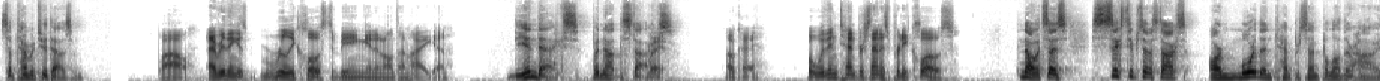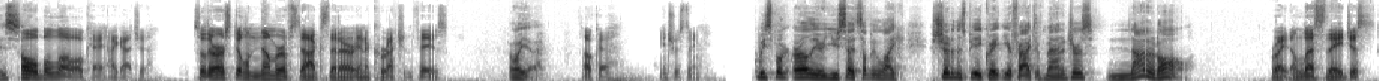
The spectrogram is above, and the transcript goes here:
September 2000. Wow, everything is really close to being in an all time high again. The index, but not the stocks. Right. Okay, but within ten percent is pretty close. No, it says 60% of stocks are more than 10% below their highs. Oh, below. Okay, I gotcha. So there are still a number of stocks that are in a correction phase. Oh, yeah. Okay, interesting. We spoke earlier. You said something like, shouldn't this be a great year for active managers? Not at all. Right, unless they just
